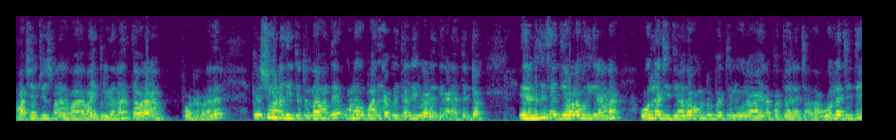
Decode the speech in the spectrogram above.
ஆப்ஷன் சூஸ் பண்ண வா- வாய்ப்பு இருக்குது. அதனால் தவறாக போட்டுறக்கூடாது கிருஷ்ண நதி திட்டம் தான் வந்து உணவு பாதுகாப்பு தண்ணீர் வளர்த்துக்கான திட்டம். இது ரெண்டுத்தையும் சேர்த்து எவ்வளோ ஒதுக்கிறாங்கன்னா ஒரு லட்சத்தி அதான் ஒன்று பத்து நூறு ஆயிரம் பத்தாயிரம் லட்சம். அதான் ஒரு லட்சத்தி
